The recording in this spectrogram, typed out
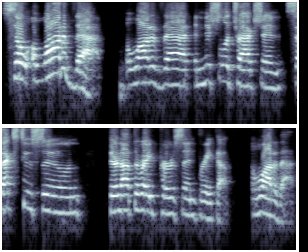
So a lot of that, a lot of that initial attraction, sex too soon, they're not the right person, breakup, a lot of that.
